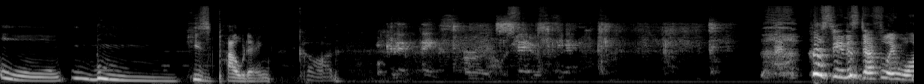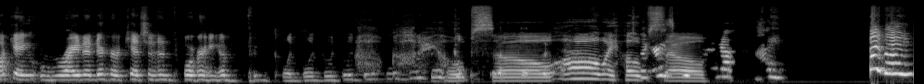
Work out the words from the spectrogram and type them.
Oh, boom. He's pouting. God. Okay, Thanks. Christine is definitely walking right into her kitchen and pouring a big glug glug glug glug glug glug. God, I hope glug. so. Oh, I hope like, so. Yeah, bye. Bye bye.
